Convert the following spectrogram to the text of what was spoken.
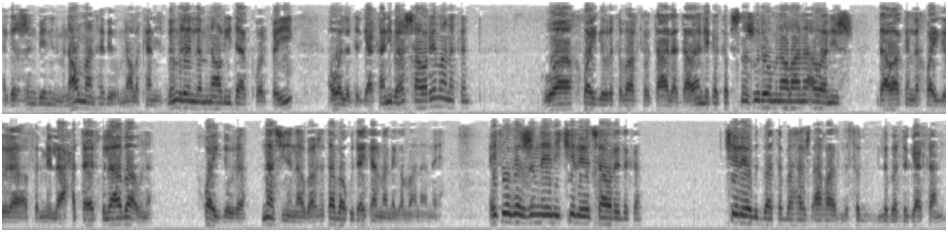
ئەگەر ژن بێنین مناڵمان هەبێ و مناڵەکانیش بمرن لە مناڵیدا کۆرپەی ئەوە لە دەرگاکانی بەش چاوەڕێمانەکەن. و خی گەورە تبارکەوە تعالا داوایان لێکە کە بچنە ژوورەوە مناڵانە ئەوانیش داواکەن لە خی گەورە فەرمی لا حتا يدخل آباؤنا خی گەورە ناچینە ناو باشە تا باکو دایکانمان لەگەڵمانانەیە ئەی تۆ گەر ژنێنی چێ لێ چاوەڕێ دەکە؟ چێ لێ بتباتە بەهشت ئاغا لەسەر لەبەر دەرگاکانی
